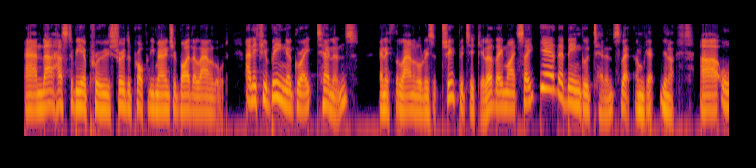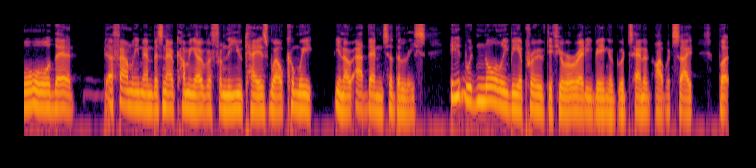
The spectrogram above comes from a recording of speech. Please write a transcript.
and that has to be approved through the property manager by the landlord. And if you're being a great tenant, and if the landlord isn't too particular, they might say, "Yeah, they're being good tenants. Let them get, you know," uh, or, a family members now coming over from the UK as well. Can we, you know, add them to the lease? It would normally be approved if you're already being a good tenant, I would say. But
